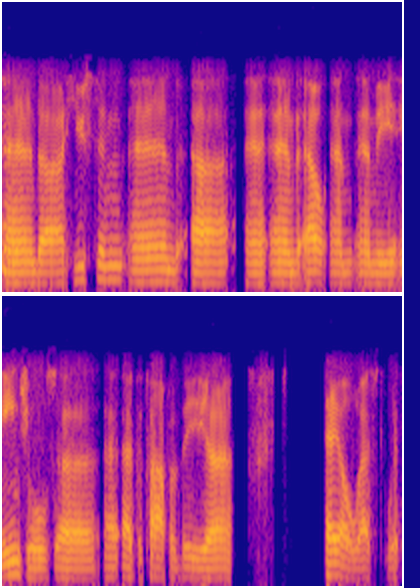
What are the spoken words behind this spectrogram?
and uh, Houston and uh, and and, L, and and the Angels uh, at, at the top of the uh, AL West with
